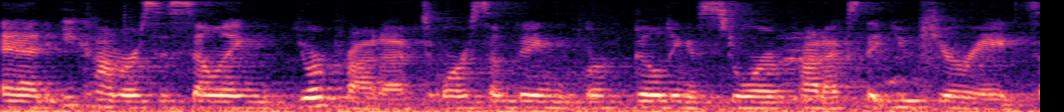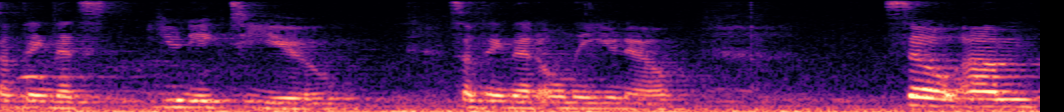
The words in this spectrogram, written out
and e commerce is selling your product or something, or building a store of products that you curate, something that's unique to you, something that only you know. So, um,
